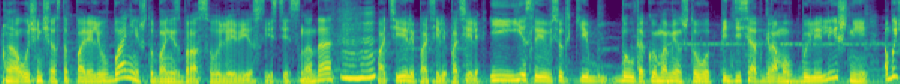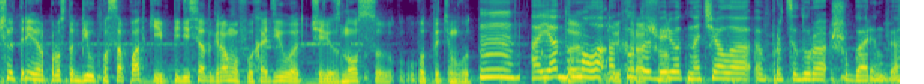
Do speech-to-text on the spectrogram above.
а, очень часто парили в бане, чтобы они сбрасывали вес, естественно, да? Мгм. Потели, потели, потели. И если все-таки был такой момент, что вот 50 граммов были лишние, обычно тренер просто бил по сапатке, 50 граммов выходило через нос э, вот этим вот. М, а я Да, думала, оттуда хорошо. берет начало э, процедура шугаринга.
